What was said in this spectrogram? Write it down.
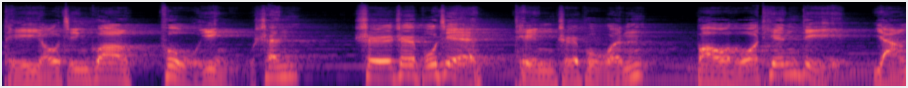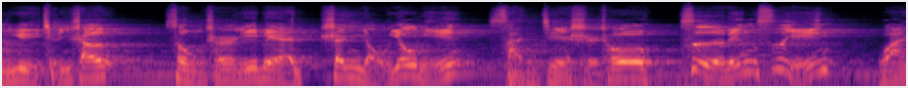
体有金光，复应五身，视之不见。听之不闻，包罗天地，养育群生。诵持一遍，身有幽冥。三界世出，四灵司迎。万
